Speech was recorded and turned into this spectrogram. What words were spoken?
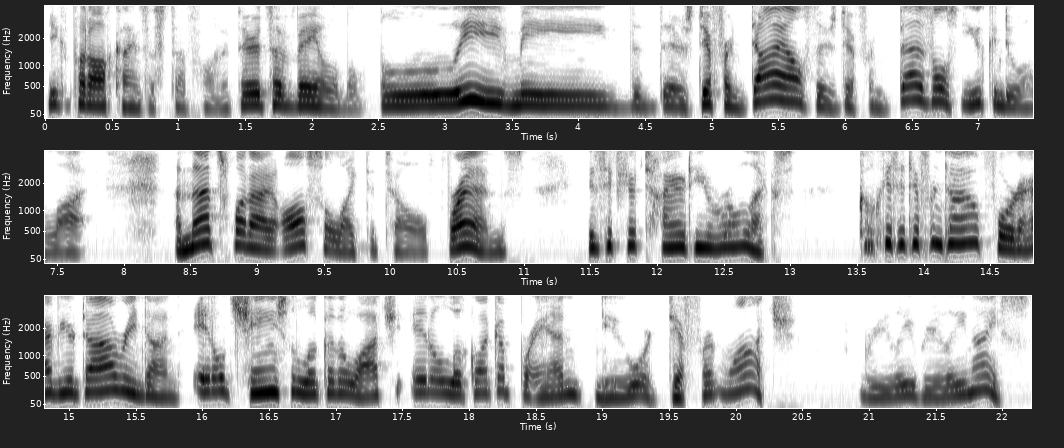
You can put all kinds of stuff on it. There, it's available. Believe me, there's different dials, there's different bezels. You can do a lot, and that's what I also like to tell friends: is if you're tired of your Rolex, go get a different dial for it, or have your dial redone. It'll change the look of the watch. It'll look like a brand new or different watch. Really, really nice.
